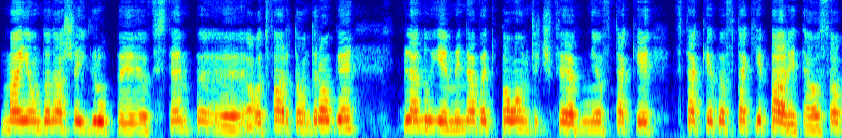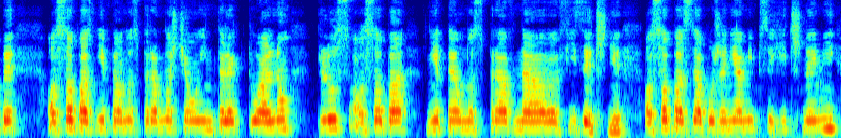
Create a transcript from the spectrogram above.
mają do naszej grupy wstęp, e, otwartą drogę. Planujemy nawet połączyć w, w, takie, w, takie, w takie pary te osoby. Osoba z niepełnosprawnością intelektualną plus osoba niepełnosprawna fizycznie, osoba z zaburzeniami psychicznymi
